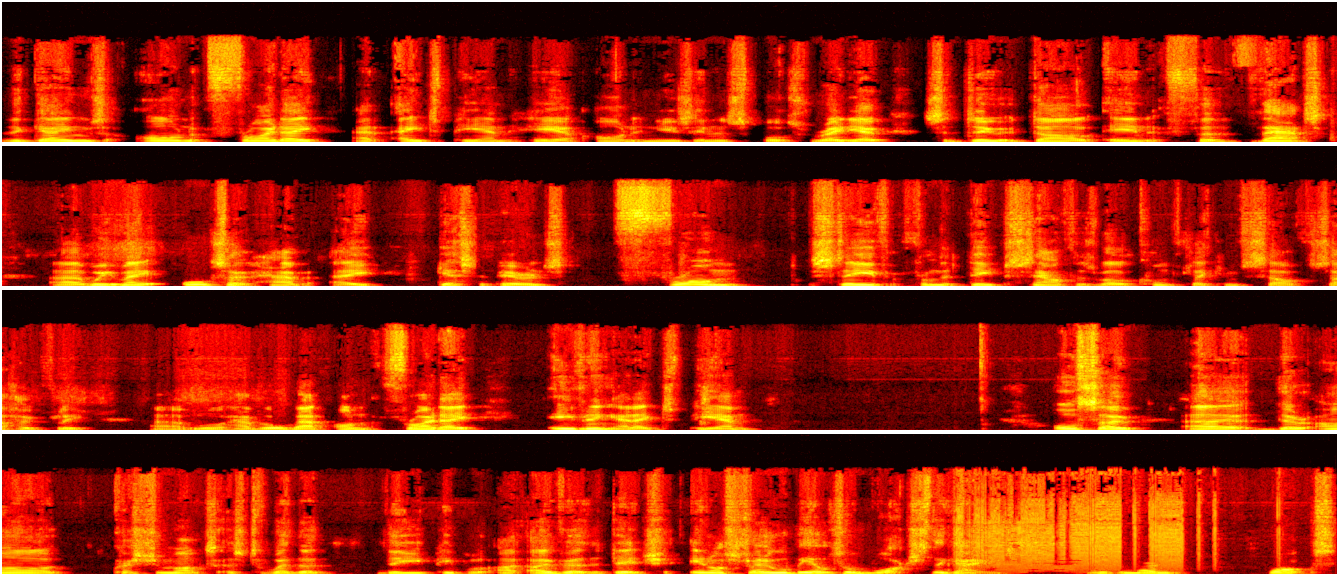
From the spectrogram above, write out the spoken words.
the games on Friday at 8 p.m. here on New Zealand Sports Radio. So do dial in for that. Uh, we may also have a guest appearance from Steve from the deep south as well, Cornflake himself. So hopefully uh, we'll have all that on Friday evening at 8 p.m. Also, uh, there are question marks as to whether the people over the ditch in Australia will be able to watch the games. Fox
